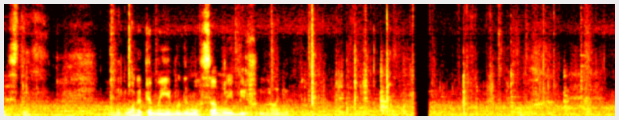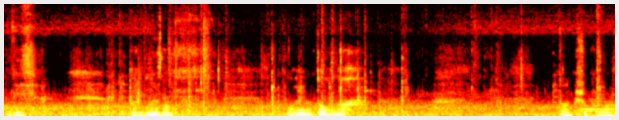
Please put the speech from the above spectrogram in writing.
Відвести. Відводити ми її будемо самою більшою граню. Десь приблизно орієнтовно. Так, щоб у нас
